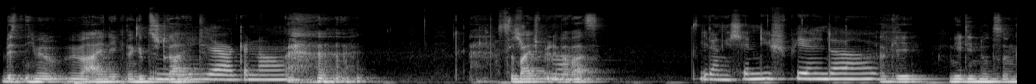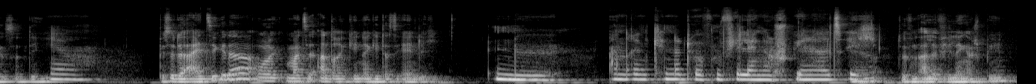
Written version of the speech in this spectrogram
Du bist nicht mehr immer einig, dann gibt es Streit. Ja, genau. Zum Beispiel über was? Wie lange ich Handy spielen darf. Okay, Mediennutzung ist so ein Ding. Ja. Bist du der Einzige da oder meinst du, anderen Kindern geht das ähnlich? Nö. Andere Kinder dürfen viel länger spielen als ich. Ja. Dürfen alle viel länger spielen?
